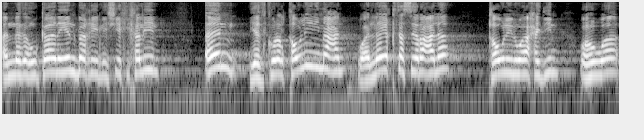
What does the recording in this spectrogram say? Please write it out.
أنه كان ينبغي للشيخ خليل أن يذكر القولين معا وأن لا يقتصر على قول واحد وهو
